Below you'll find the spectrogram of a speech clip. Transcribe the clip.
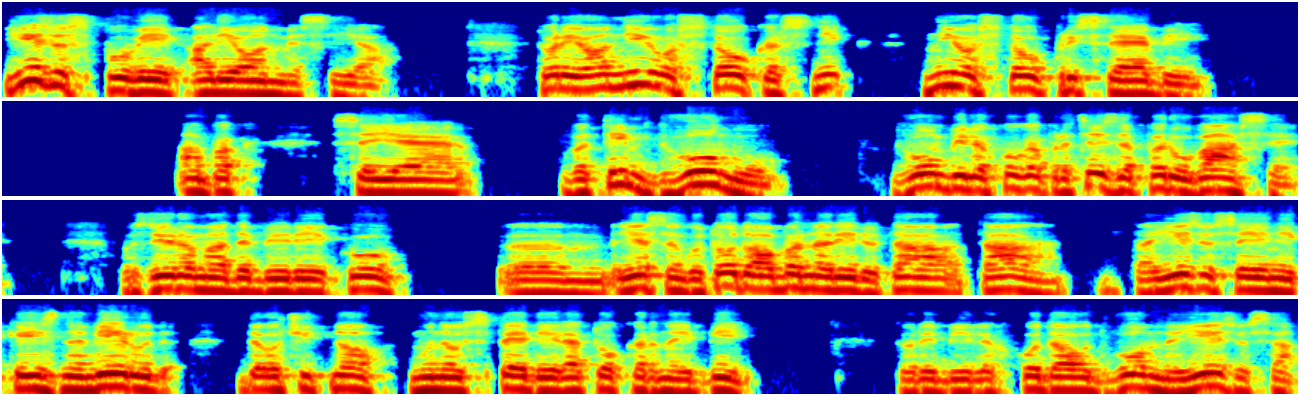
Jezus pove, ali je on Mesija. Torej, on ni ostal krstnik, ni ostal pri sebi, ampak se je v tem dvomu, dvom bi lahko ga precej zaprl vase, oziroma da bi rekel, um, jaz sem gotovo dobro naredil, ta, ta, ta Jezus je nekaj iznaveril, da očitno mu ne uspe delati to, kar naj bi. Torej bi lahko dal dvom na Jezusa,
